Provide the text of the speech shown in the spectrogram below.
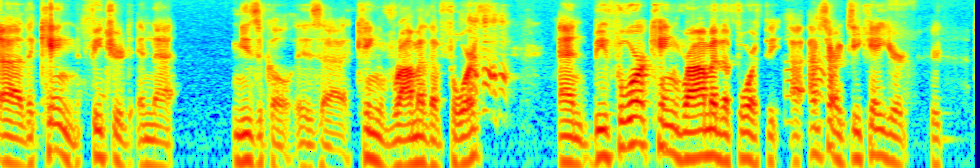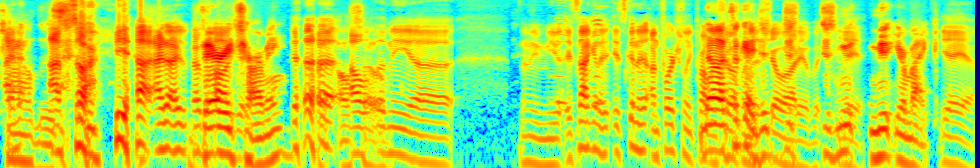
uh, the King featured in that musical is uh, King Rama the Fourth, and before King Rama the Fourth, uh, I'm sorry, DK, your your child is I'm sorry. Yeah, I, I, very charming, but also let me uh, let me mute. It's not gonna. It's gonna unfortunately probably no, show it's okay. Just, show just, audio, but just yeah, mute, mute your mic. yeah, yeah.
